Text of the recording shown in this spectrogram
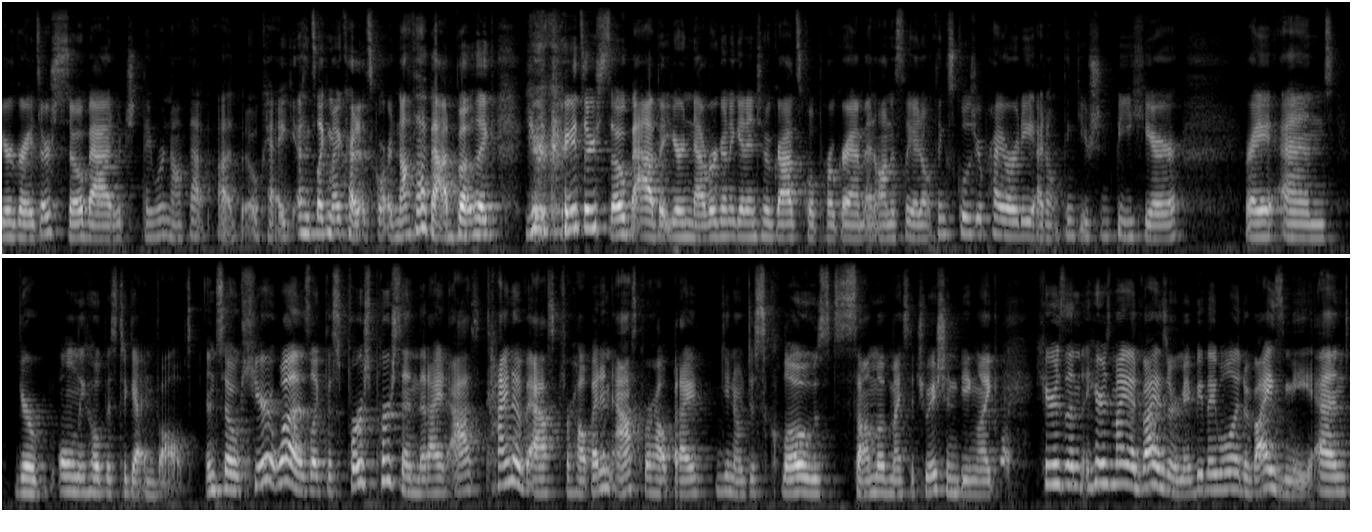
your grades are so bad, which they were not that bad, but okay. And it's like my credit score, not that bad, but like your grades are so bad that you're never going to get into a grad school program. And honestly, I don't think school's your priority. I don't think you should be here. Right. And your only hope is to get involved. And so here it was like this first person that I had asked kind of asked for help. I didn't ask for help, but I, you know, disclosed some of my situation being like, here's an here's my advisor, maybe they will advise me. And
